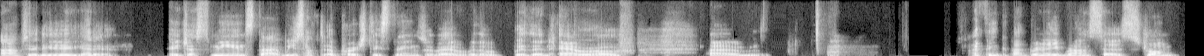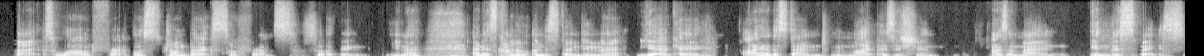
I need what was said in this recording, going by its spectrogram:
I absolutely do get it. It just means that we just have to approach these things with a with a with an air of um, I think that Brene Brown says strong backs wild front or strong backs soft fronts sort of thing, you know? And it's kind of understanding that, yeah, okay, I understand my position as a man in this space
